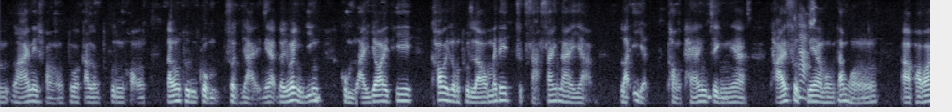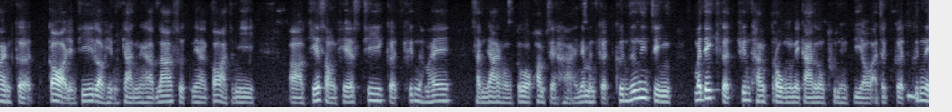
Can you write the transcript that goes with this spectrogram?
ำร้ายในฝั่งของตัวการลงทุนของนักลงทุนกลุ่มส่วนใหญ่เนี่ยโดยเฉพาะอย่างยิ่งกลุ่มรายย่อยที่เข้าไปลงทุนแล้วไม่ได้ศึกษาไส้ในอย่างละเอียดถ่องแท้จริงๆเนี่ยท้ายสุดเนี่ยผมตั้งของ ภาวะการเกิดก็อย่างที่เราเห็นกันนะครับ ล่าสุดเนี่ยก็อาจจะมีเคสสองเคสที่เกิดขึ้นทำให้สัญญาณของตัวความเสียหายเนี่ยมันเกิดขึ้น ซึ่งจริง ๆ ไม่ได้เกิดขึ้นทางตรงในการลงทุนอย่างเดียว อาจจะเกิดขึ้นใน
